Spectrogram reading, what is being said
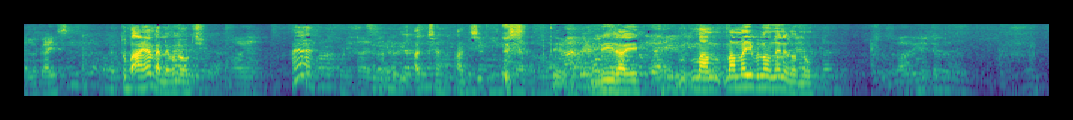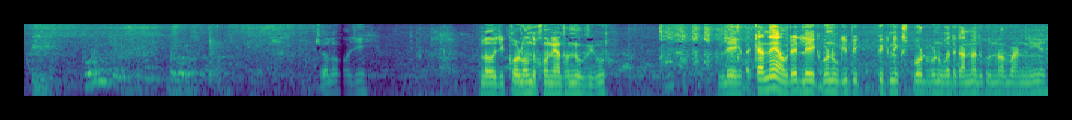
हेलो गाइस ਤੂੰ ਆਇਆ ਪਹਿਲੇ ਵਲੋਗ ਚ आया ਆਇਆ पुणी आया ਅੱਛਾ ਅੱਜ ਤੇ ਵੀਰ ਆਏ ਮਾਮ- ਮਾਮਾ ਜੀ ਬੁਲਾਉਂਦੇ ਨੇ ਤੁਹਾਨੂੰ ਚਲੋ ਜੀ ਲੋ ਜੀ ਕੋਲੋਂ ਦਿਖਾਉਂਦੇ ਆ ਤੁਹਾਨੂੰ ਵਿਊ ਲੇਕ ਤਾਂ ਕਹਿੰਦੇ ਆ ਉਰੇ ਲੇਕ ਬਣੂਗੀ ਪਿਕਨਿਕ ਸਪੌਟ ਬਣੂਗਾ ਦੁਕਾਨਾਂ ਦੁਕਾਨਾਂ ਬਣਨੀ ਹੈ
